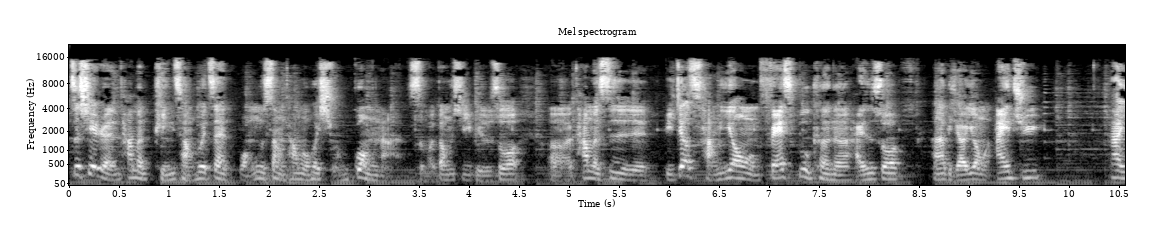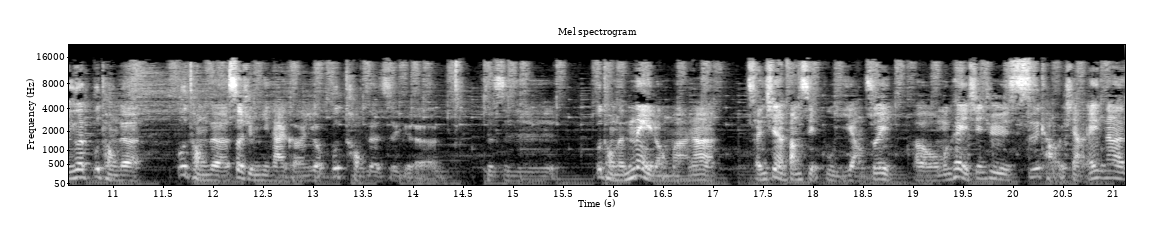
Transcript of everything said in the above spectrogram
这些人他们平常会在网络上，他们会喜欢逛哪什么东西？比如说，呃，他们是比较常用 Facebook 呢，还是说他比较用 IG？那因为不同的不同的社群平台可能有不同的这个就是不同的内容嘛，那呈现的方式也不一样，所以呃，我们可以先去思考一下，哎，那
